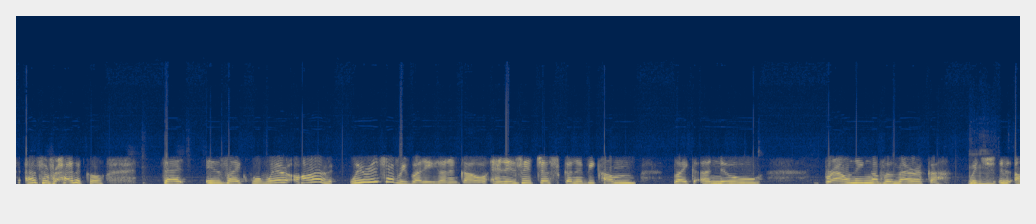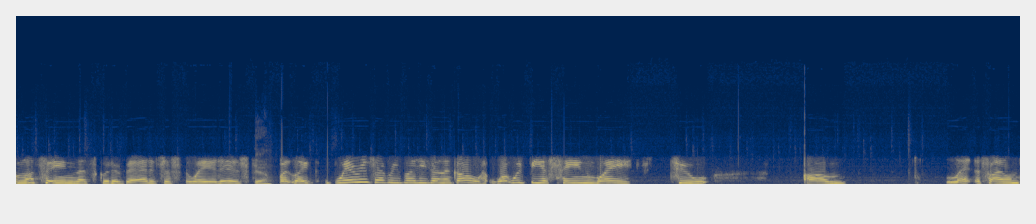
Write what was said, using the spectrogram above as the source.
as a radical, that is like, well, where are, where is everybody going to go? And is it just going to become like a new browning of America? Which is, I'm not saying that's good or bad. It's just the way it is. Yeah. But like, where is everybody going to go? What would be a sane way to um, let asylum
